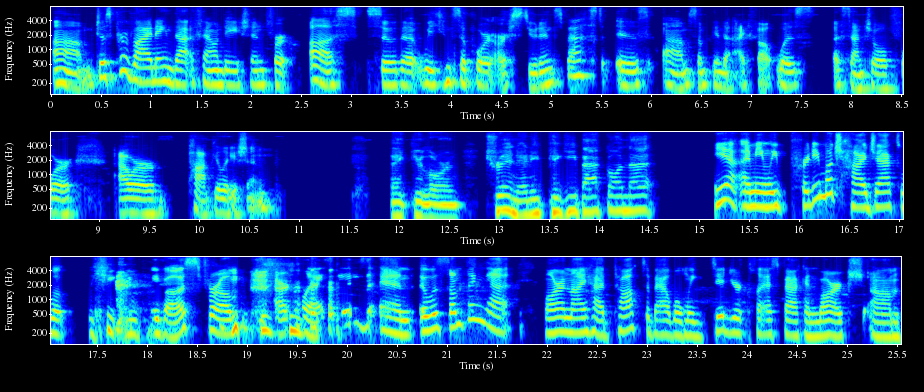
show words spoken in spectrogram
um, just providing that foundation for us so that we can support our students best is um, something that I felt was essential for our population. Thank you, Lauren. Trin, any piggyback on that? Yeah, I mean, we pretty much hijacked what you, gave us from our classes. And it was something that Laura and I had talked about when we did your class back in March um,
